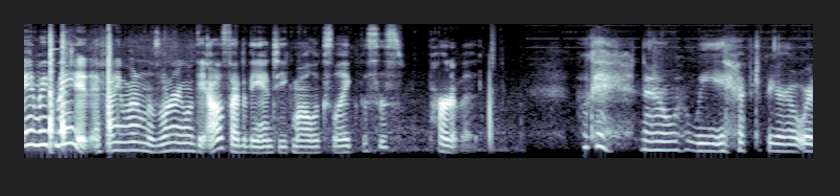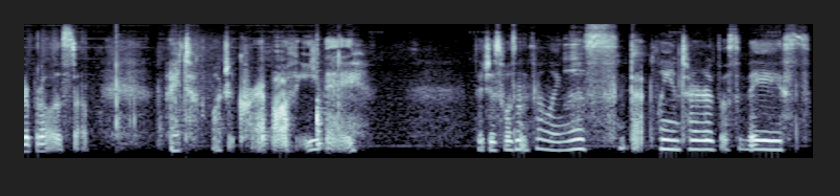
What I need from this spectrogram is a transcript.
And we've made it. If anyone was wondering what the outside of the antique mall looks like, this is part of it. Okay, now we have to figure out where to put all this stuff. I took a bunch of crap off eBay that just wasn't selling. This, that planter, this vase,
